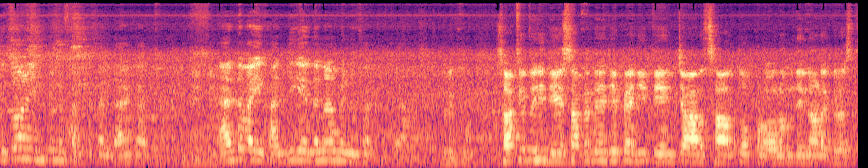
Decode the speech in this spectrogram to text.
ਕਿਤੋਂ ਨਹੀਂ ਮੈਨੂੰ ਫ਼ਰਕ ਪੈਂਦਾ ਹੈਗਾ ਜੀ। ਇਹ ਦਵਾਈ ਖਾਧੀ, ਇਹਦੇ ਨਾਲ ਮੈਨੂੰ ਫ਼ਰਕ ਪਿਆ ਵਾ। ਬਿਲਕੁਲ। ਸਾਥੀਓ, ਤੁਸੀਂ ਦੇਖ ਸਕਦੇ ਜੇ ਭੈਣ ਜੀ 3-4 ਸਾਲ ਤੋਂ ਪ੍ਰੋਬਲਮ ਦੇ ਨਾਲ ਗ੍ਰਸਤ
